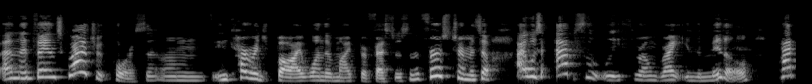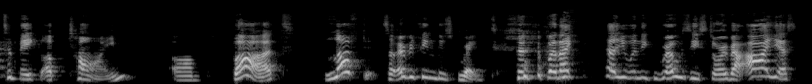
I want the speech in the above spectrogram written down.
an advanced graduate course, um, encouraged by one of my professors in the first term. And so I was absolutely thrown right in the middle, had to make up time, um, but loved it. So everything was great. but I can't tell you a rosy story about, ah, yes,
